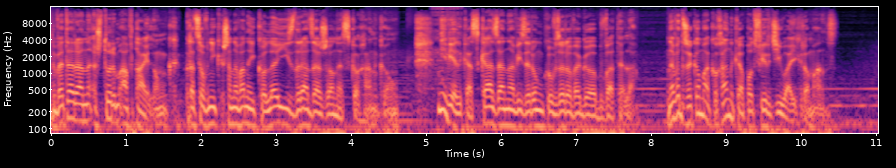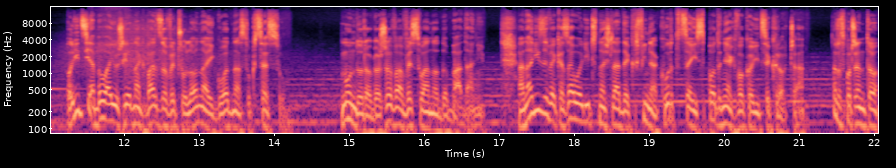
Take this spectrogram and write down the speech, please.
weteran Sturmabteilung, pracownik szanowanej kolei zdradza żonę z kochanką. Niewielka skaza na wizerunku wzorowego obywatela. Nawet rzekoma kochanka potwierdziła ich romans. Policja była już jednak bardzo wyczulona i głodna sukcesu. Mundur Ogorzowa wysłano do badań. Analizy wykazały liczne ślady krwi na kurtce i spodniach w okolicy krocza. Rozpoczęto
